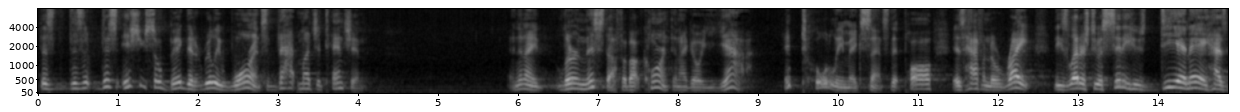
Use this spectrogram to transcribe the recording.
does, does it, this issue so big that it really warrants that much attention? And then I learned this stuff about Corinth, and I go, yeah. It totally makes sense that Paul is having to write these letters to a city whose DNA has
